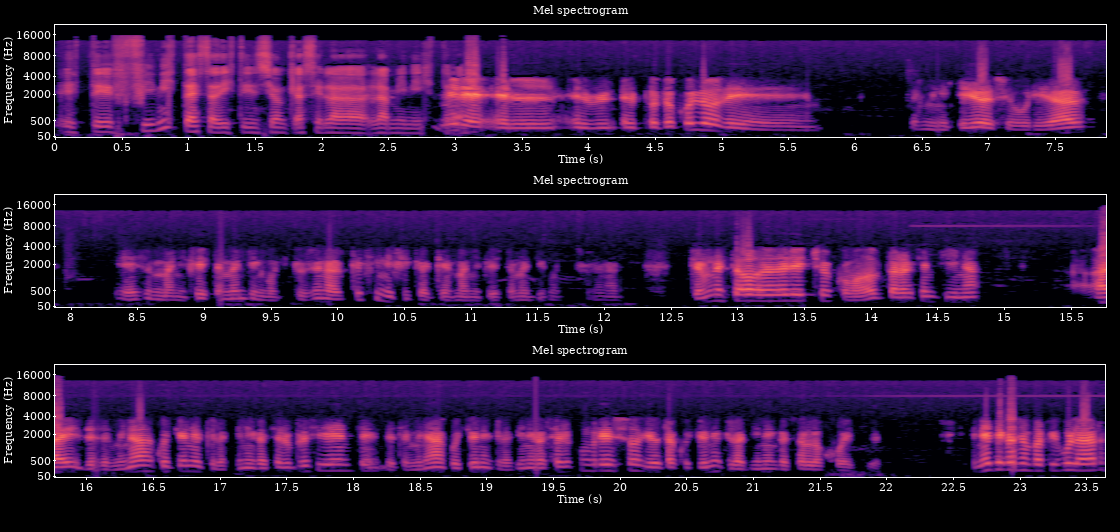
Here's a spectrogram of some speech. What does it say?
este, finita esa distinción que hace la, ministra. Mire, el, el, protocolo de, del Ministerio de Seguridad es manifiestamente inconstitucional. ¿Qué significa que es manifiestamente inconstitucional? Que en un Estado de Derecho, como adopta la Argentina, hay determinadas cuestiones que las tiene que hacer el presidente, determinadas cuestiones que las tiene que hacer el Congreso y otras cuestiones que las tienen que hacer los jueces. En este caso en particular,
